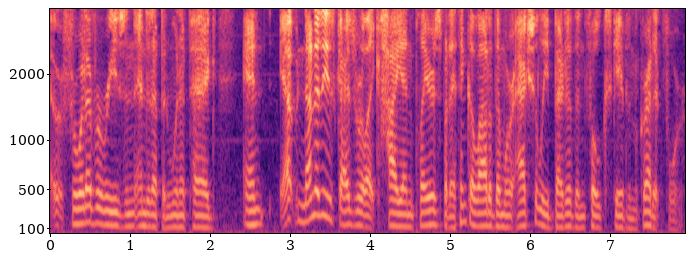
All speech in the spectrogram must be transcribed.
uh, for whatever reason, ended up in Winnipeg. And none of these guys were like high end players, but I think a lot of them were actually better than folks gave them credit for.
